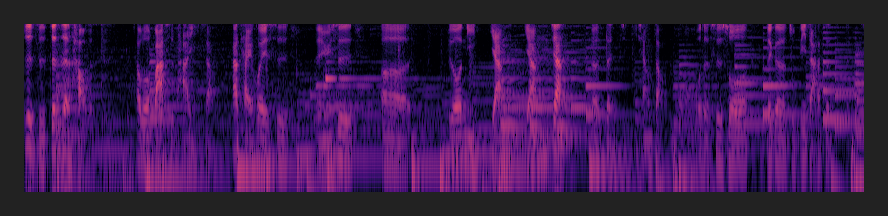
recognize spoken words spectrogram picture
日子真正好的是差不多八十趴以上，他才会是等于是呃。比如说你杨杨将的等级你想找的，或者是说这个主力打者的等级，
